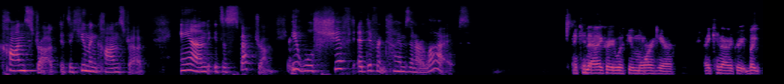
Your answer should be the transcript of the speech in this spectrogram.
construct, it's a human construct, and it's a spectrum. It will shift at different times in our lives. I cannot agree with you more here. I cannot agree, but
